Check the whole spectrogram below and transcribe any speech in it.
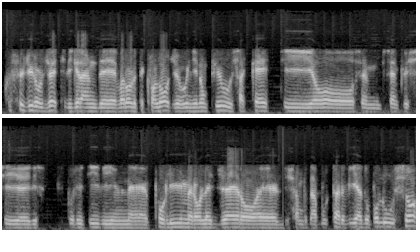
costruire oggetti di grande valore tecnologico, quindi non più sacchetti o sem- semplici dispositivi in eh, polimero leggero e diciamo da buttare via dopo l'uso,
